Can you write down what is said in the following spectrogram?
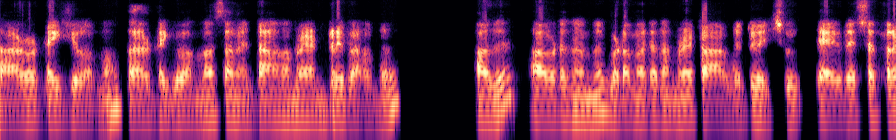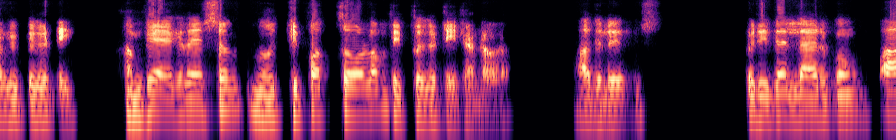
താഴോട്ടേക്ക് വന്നു. താഴോട്ടേക്ക് വന്ന സമയത്താണ് നമ്മൾ എൻട്രി പറഞ്ഞത്. അത് അവിടെ നിന്ന് ഇവിടെ വരെ നമ്മൾ ടാർഗറ്റ് വെച്ചു. ഏകദേശം എത്ര പിപ്പ് കിട്ടി? നമുക്ക് ഏകദേശം നൂറ്റി പത്തോളം പിപ്പ് കിട്ടിയിട്ടുണ്ട് അവിടെ. അതിൽ ഒരു ഇതെല്ലാവർക്കും ആ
